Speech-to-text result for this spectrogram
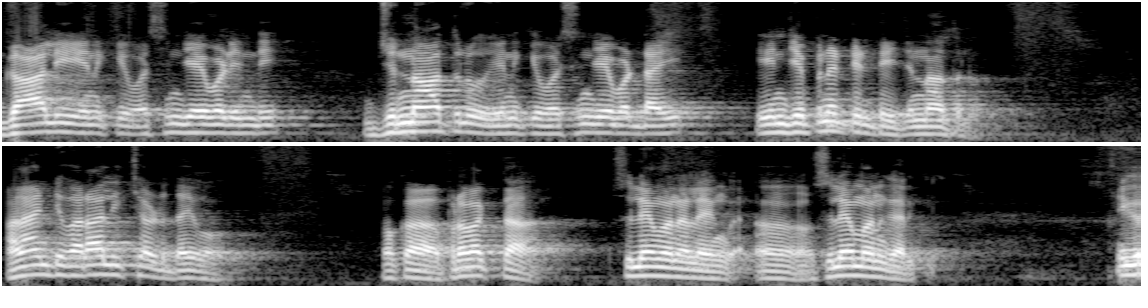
గాలి ఈయనకి వశం చేయబడింది జిన్నాతులు ఈయనకి వశం చేయబడ్డాయి. ఈయన చెప్పినట్టేంటి జిన్నాతులు. అలాంటి వరాలు ఇచ్చాడు దైవం. ఒక ప్రవక్త సులేమాన్ అలయం సులేమాన్ గారికి. ఇక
